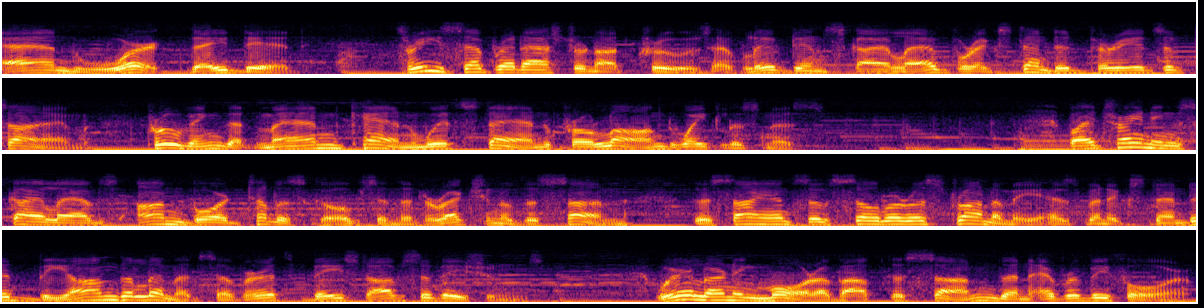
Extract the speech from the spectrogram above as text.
And work they did. Three separate astronaut crews have lived in Skylab for extended periods of time, proving that man can withstand prolonged weightlessness. By training Skylab's onboard telescopes in the direction of the sun, the science of solar astronomy has been extended beyond the limits of Earth-based observations. We're learning more about the sun than ever before.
